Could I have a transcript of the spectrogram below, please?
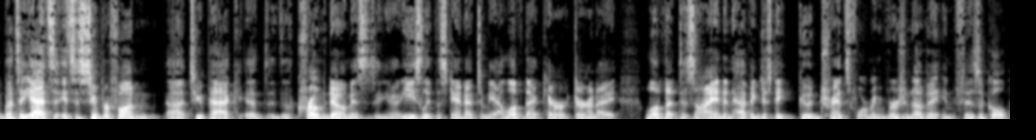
but uh, yeah, it's it's a super fun uh, two pack. Uh, the Chrome Dome is you know easily the standout to me. I love that character and I love that design and having just a good transforming version of it in physical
